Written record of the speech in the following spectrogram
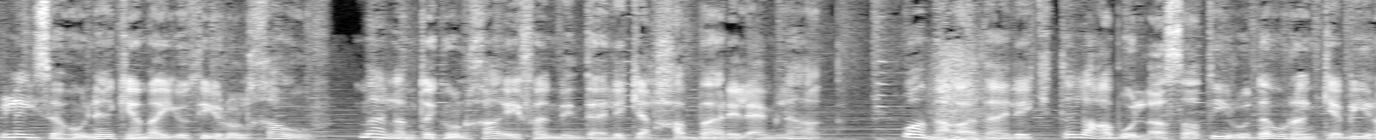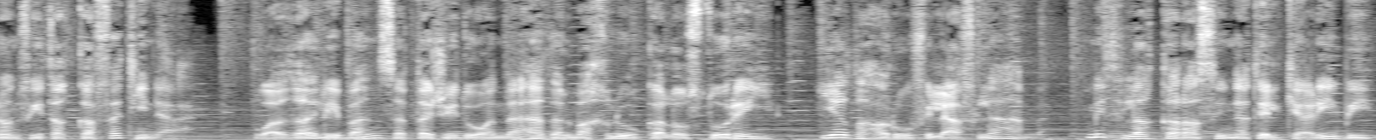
ليس هناك ما يثير الخوف ما لم تكن خائفا من ذلك الحبار العملاق. ومع ذلك تلعب الأساطير دورا كبيرا في ثقافتنا. وغالبا ستجد أن هذا المخلوق الأسطوري يظهر في الأفلام مثل قراصنة الكاريبي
